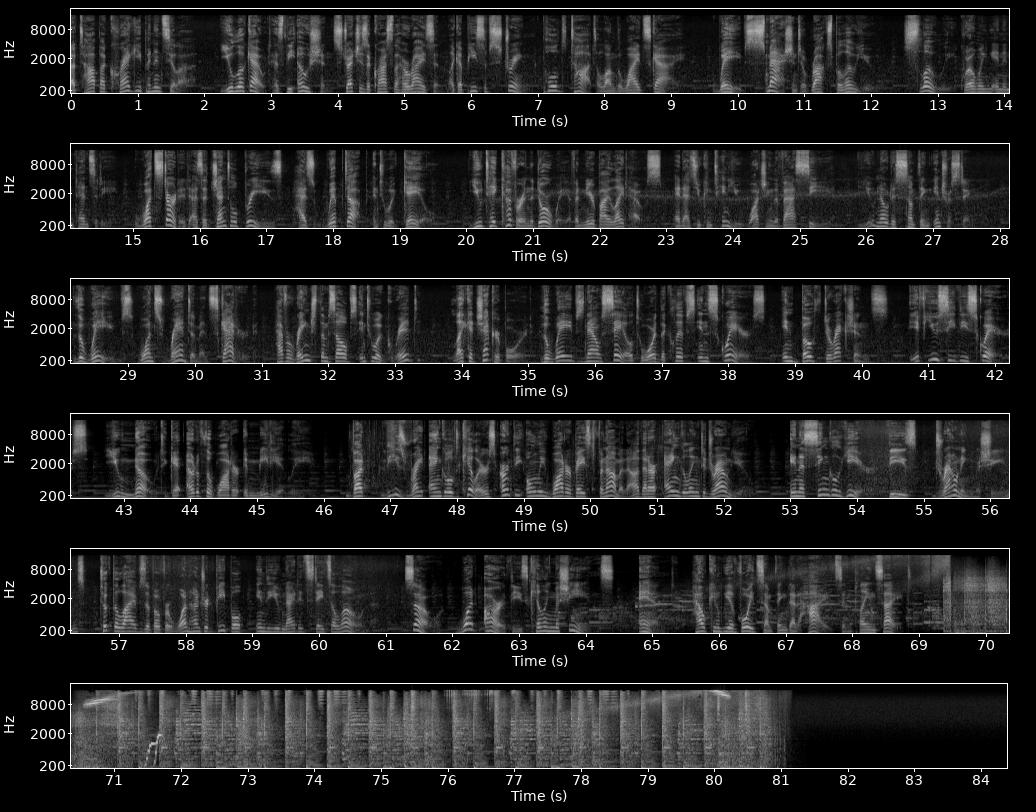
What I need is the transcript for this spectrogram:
Atop a craggy peninsula, you look out as the ocean stretches across the horizon like a piece of string pulled taut along the wide sky. Waves smash into rocks below you, slowly growing in intensity. What started as a gentle breeze has whipped up into a gale. You take cover in the doorway of a nearby lighthouse, and as you continue watching the vast sea, you notice something interesting. The waves, once random and scattered, have arranged themselves into a grid? Like a checkerboard, the waves now sail toward the cliffs in squares, in both directions. If you see these squares, you know to get out of the water immediately. But these right angled killers aren't the only water based phenomena that are angling to drown you. In a single year, these drowning machines took the lives of over 100 people in the United States alone. So, what are these killing machines? And how can we avoid something that hides in plain sight?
